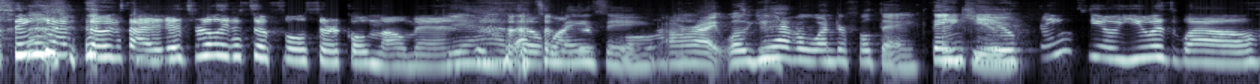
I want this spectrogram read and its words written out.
think I'm so excited. It's really just a full circle moment. Yeah, that's so amazing. Wonderful. All right. Well, you have a wonderful day. Thank, Thank you. you. Thank you. You as well.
